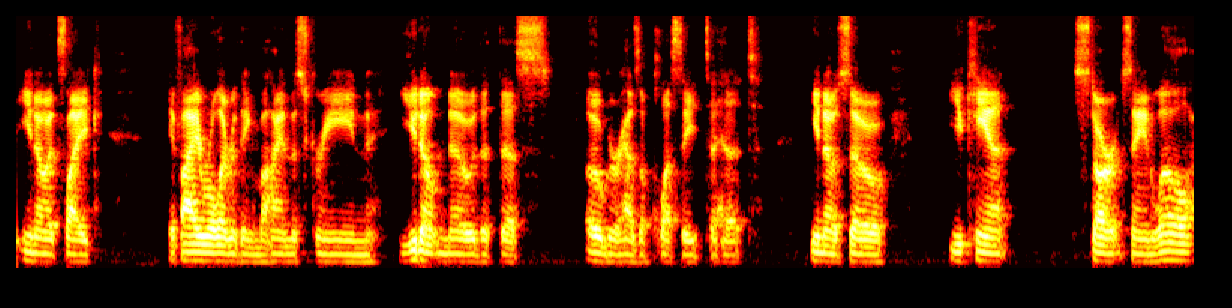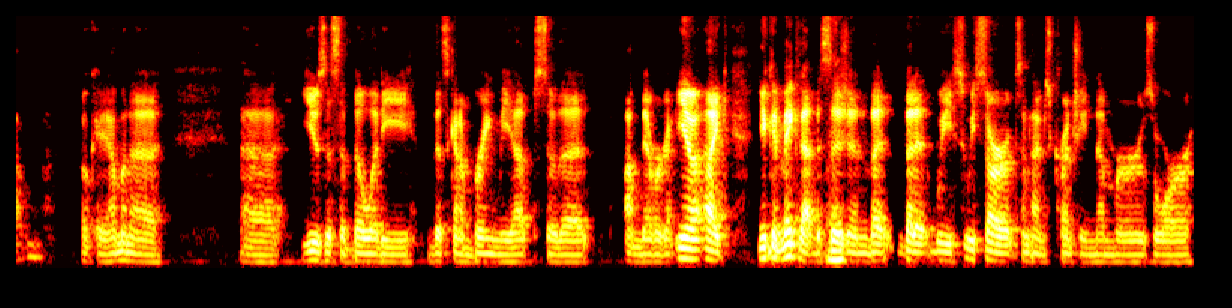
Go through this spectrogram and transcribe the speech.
you know, it's like if I roll everything behind the screen, you don't know that this ogre has a plus eight to hit. You know, so you can't start saying, well, okay, I'm gonna uh, use this ability that's gonna bring me up so that I'm never gonna, you know, like you can make that decision, but but it, we we start sometimes crunching numbers or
